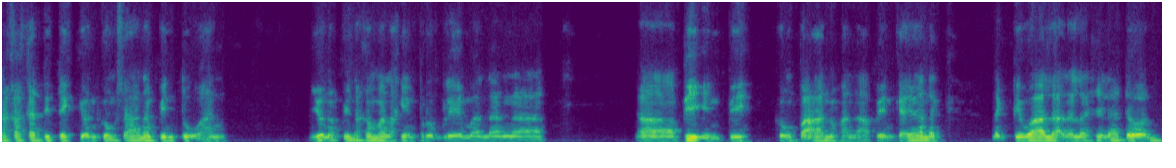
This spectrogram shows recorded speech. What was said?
nakaka-detect yun kung saan ang pintuan. Yun ang pinakamalaking problema ng, ah, ah, PNP kung paano hanapin. Kaya nag nagtiwala na lang sila doon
